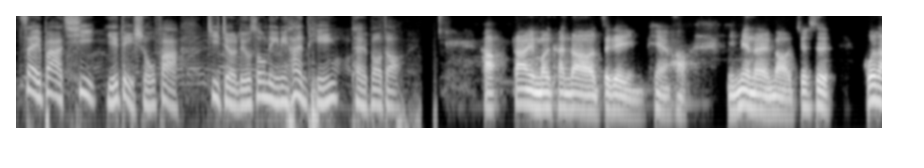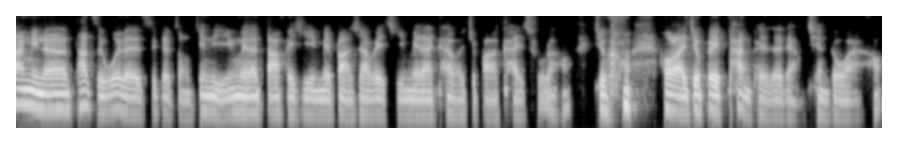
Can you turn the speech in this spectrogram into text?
再霸气也得守法。记者刘松林、林汉庭台北报道。好，大家有没有看到这个影片哈？里面呢有没有？就是郭台铭呢，他只为了这个总经理，因为他搭飞机没办法下飞机，没来开会就把他开除了哈。结果后来就被判赔了两千多万哈。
